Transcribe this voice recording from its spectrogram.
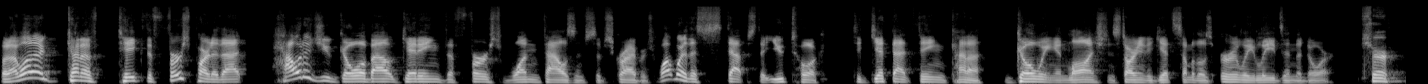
But I want to kind of take the first part of that. How did you go about getting the first 1,000 subscribers? What were the steps that you took to get that thing kind of going and launched and starting to get some of those early leads in the door? Sure.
